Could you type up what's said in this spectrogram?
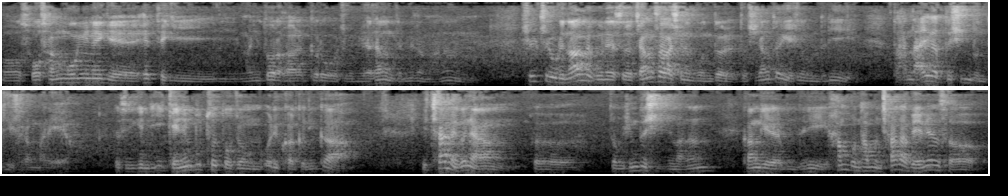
어, 소상공인에게 혜택이 많이 돌아갈 거라고 지금 예상은 됩니다만은 실제로 우리 남해군에서 장사하시는 분들 또 시장통에 계시는 분들이 다 나이가 드신 분들이시란 말이에요. 그래서 이게 이 개념부터도 좀 어렵고 할 거니까 이참에 그냥 그, 좀 힘드시지만은 관계자분들이 한 분 한 분 찾아뵈면서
